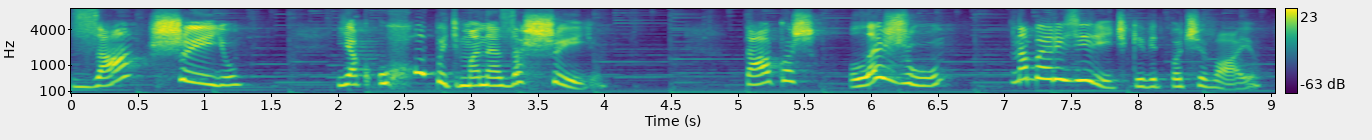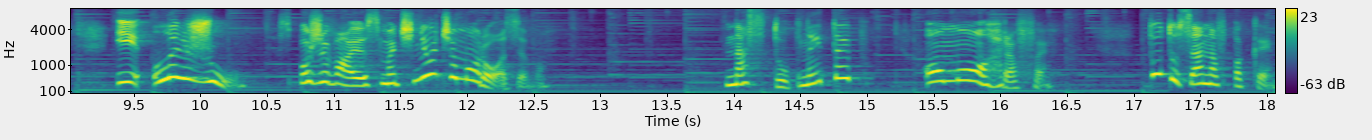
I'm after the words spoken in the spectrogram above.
За шию, як ухопить мене за шию. Також лежу на березі річки відпочиваю і лежу, споживаю смачнюче морозиво. Наступний тип омографи. Тут усе навпаки.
